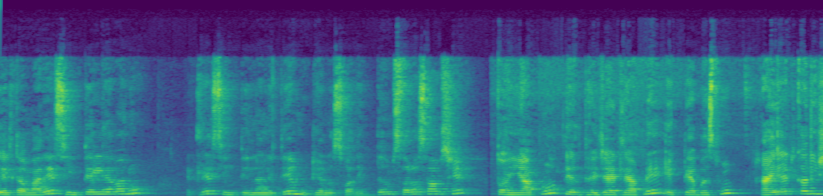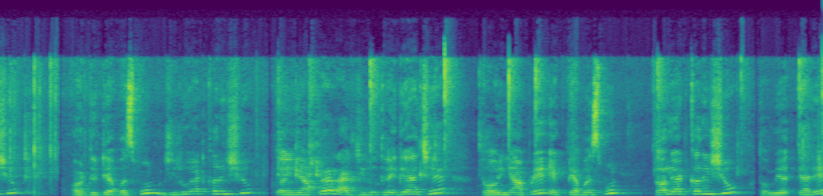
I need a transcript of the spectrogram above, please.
તેલ તમારે સિંગ તેલ લેવાનું. એટલે સિંગ તેલના લીધે મુઠિયાનો સ્વાદ એકદમ સરસ આવશે. તો અહીંયા આપણું તેલ થઈ જાય એટલે આપણે એક ટેબલ સ્પૂન રાઈ એડ કરીશું. અડધી ટેબલ સ્પૂન જીરું એડ કરીશું. તો અહીંયા આપણા રાઈ જીરું થઈ ગયા છે. તો અહીંયા આપણે એક ટેબલ સ્પૂન તલ એડ કરીશું. તો મેં અત્યારે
